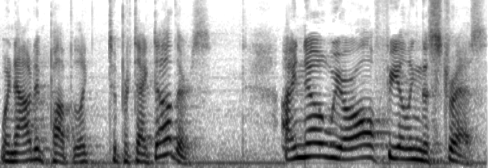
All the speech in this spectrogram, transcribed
when out in public to protect others. I know we are all feeling the stress,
